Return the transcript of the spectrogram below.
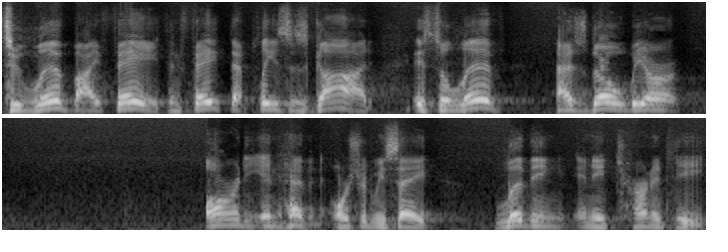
to live by faith and faith that pleases God is to live as though we are already in heaven, or should we say, living in eternity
